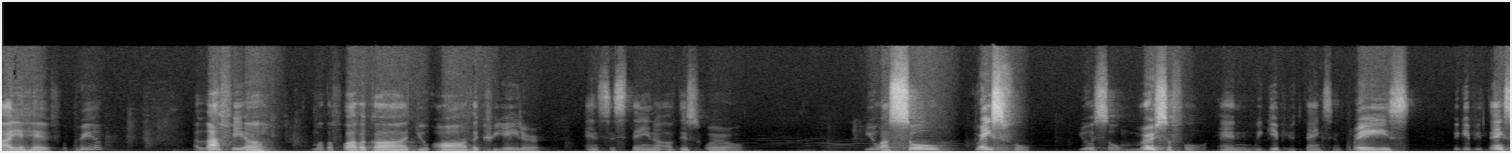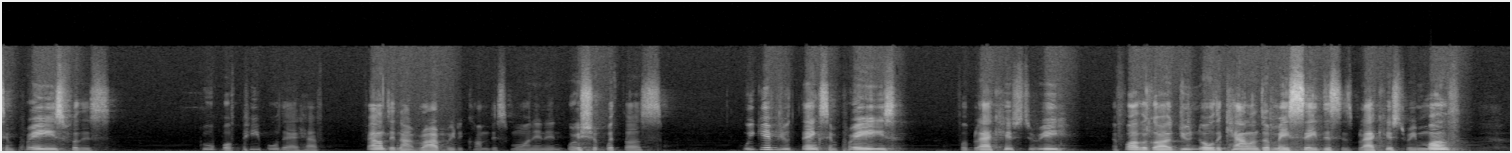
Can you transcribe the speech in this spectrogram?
bow your head for prayer. Alafia, Mother, Father God, you are the creator and sustainer of this world. You are so graceful. You are so merciful. And we give you thanks and praise. We give you thanks and praise for this group of people that have found it not robbery to come this morning and worship with us. We give you thanks and praise for Black History. And Father God, you know the calendar may say this is Black History Month,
